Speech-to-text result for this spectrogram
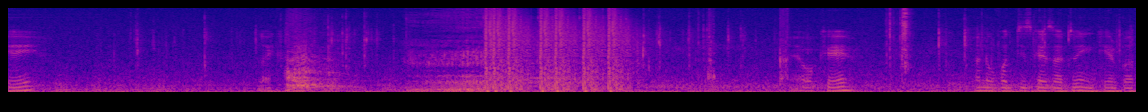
Okay. Like that. Okay. I know what these guys are doing here, but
